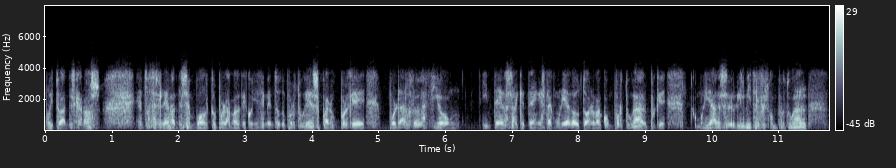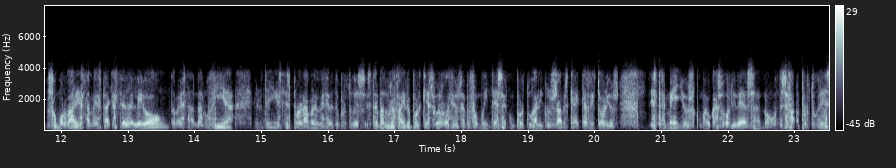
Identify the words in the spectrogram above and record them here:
moito antes que a nós. entonces levan desenvolto programas de coñecemento do portugués, claro, porque por a relación intensa que ten esta comunidade autónoma con Portugal, porque comunidades limítrofes con Portugal somos varias, tamén está Castela e León, tamén está Andalucía, e non teñen estes programas de crecemento portugués. Extremadura faino porque a súa relación sempre foi moi intensa con Portugal, incluso sabes que hai territorios extremeños, como é o caso de Olivenza, non? onde se fala portugués,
